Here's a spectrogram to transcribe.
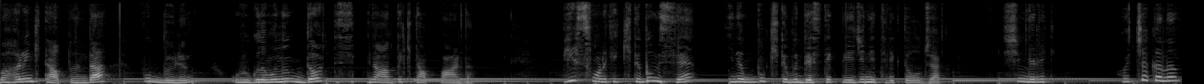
Bahar'ın kitaplığında bu bölüm uygulamanın dört disiplini adlı kitap vardı. Bir sonraki kitabım ise yine bu kitabı destekleyici nitelikte olacak. Şimdilik hoşçakalın.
